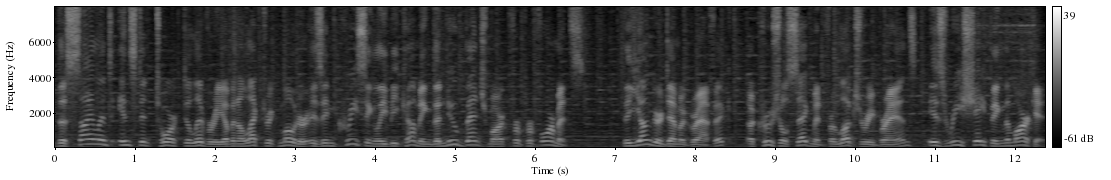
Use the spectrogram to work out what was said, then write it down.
the silent instant torque delivery of an electric motor is increasingly becoming the new benchmark for performance. The younger demographic, a crucial segment for luxury brands, is reshaping the market.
